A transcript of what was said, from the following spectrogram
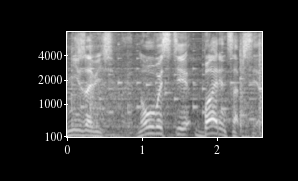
Независимые новости. Барин обсерва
